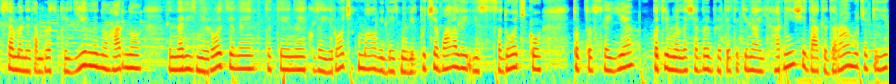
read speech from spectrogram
Все в мене там розподілено, гарно на різні розділи дитини, коли і рочок мав, і десь ми відпочивали, і з садочку. Тобто все є. Потрібно лише вибрати такі найгарніші, дати до рамочок і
